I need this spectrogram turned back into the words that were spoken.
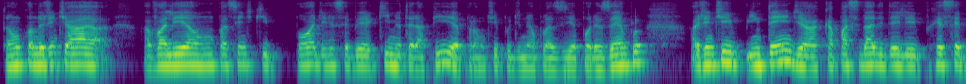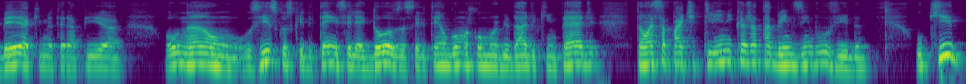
Então, quando a gente avalia um paciente que pode receber quimioterapia para um tipo de neoplasia, por exemplo, a gente entende a capacidade dele receber a quimioterapia ou não, os riscos que ele tem, se ele é idoso, se ele tem alguma comorbidade que impede. Então, essa parte clínica já está bem desenvolvida. O que,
